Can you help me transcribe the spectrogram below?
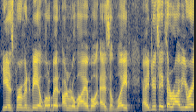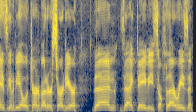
he has proven to be a little bit unreliable as of late. And I do think that Robbie Ray is going to be able to turn a better start here than Zach Davies. So for that reason,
